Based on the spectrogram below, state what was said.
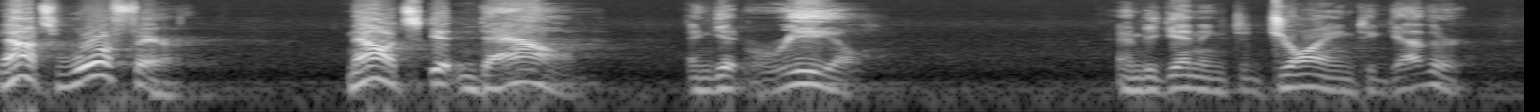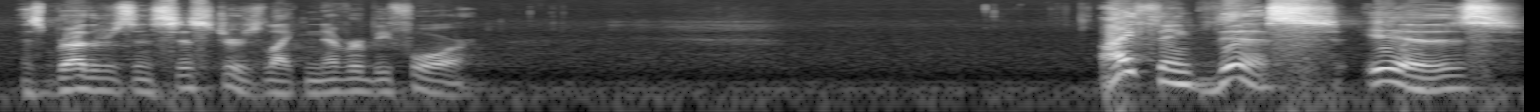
Now it's warfare. Now it's getting down and getting real and beginning to join together as brothers and sisters like never before. I think this is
